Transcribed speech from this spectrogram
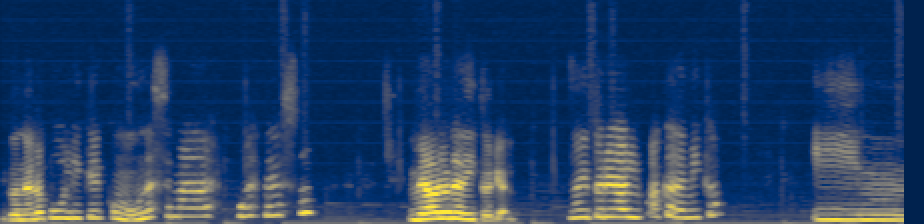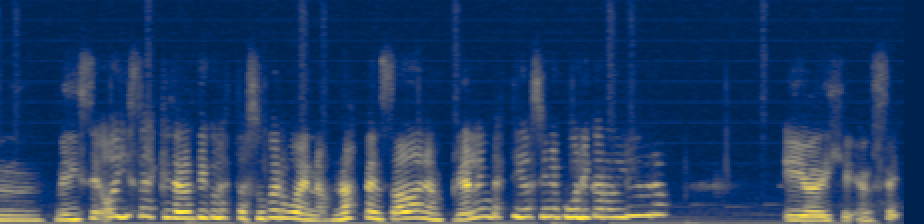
Y cuando lo publiqué, como una semana después de eso, me habla una editorial, una editorial académica, y mm, me dice, oye, ¿sabes que este artículo está súper bueno? ¿No has pensado en ampliar la investigación y publicar un libro? Y yo dije, ¿en serio?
